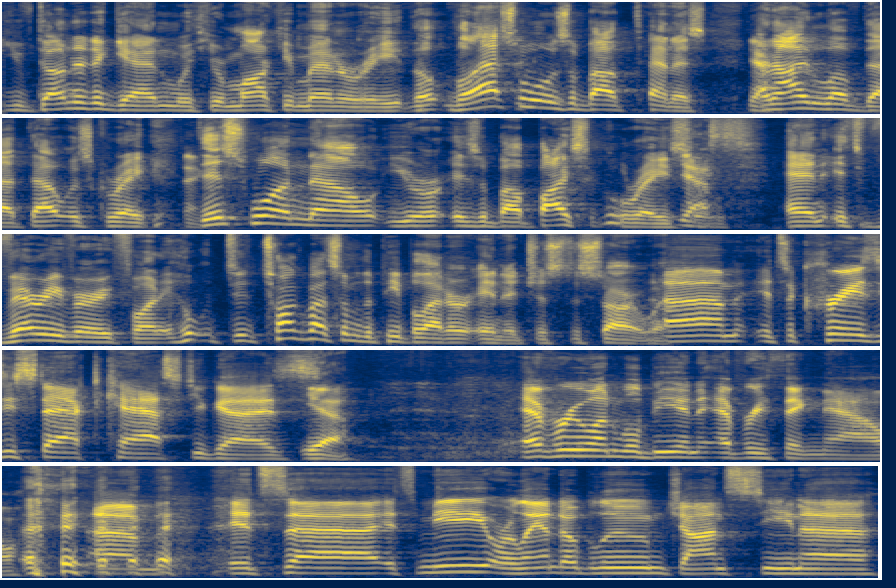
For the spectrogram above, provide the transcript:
You've done it again with your mockumentary. The, the last one was about tennis, and I love that. That was great. This one now is about bicycle racing, Yes. and it's very, very funny. Talk about some of the people that are in it, just to start with. Um, it's a crazy stacked cast, you guys. yeah. Everyone will be in everything now. Um, it's uh, it's me, Orlando Bloom, John Cena,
